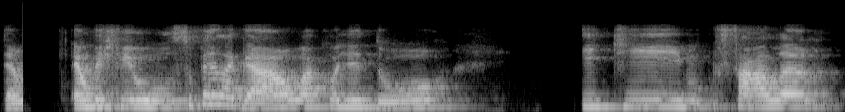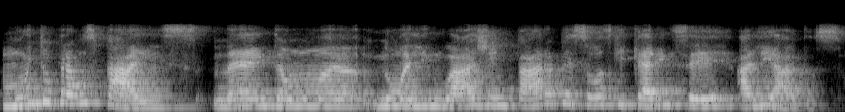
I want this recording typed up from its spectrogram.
Então, é um perfil super legal, acolhedor e que fala muito para os pais, né? Então, numa, numa linguagem para pessoas que querem ser aliados.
